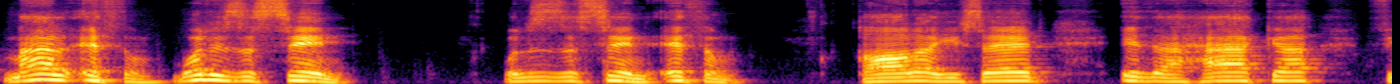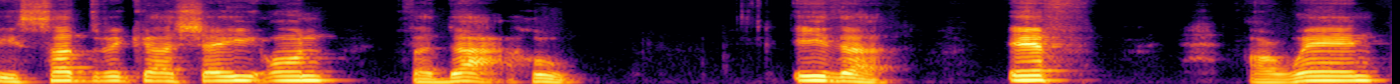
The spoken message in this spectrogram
mal itham. What is a sin? What is a sin? Itham. قال, he said, إِذَا هَاكَ فِي صَدْرِكَ شَيْءٌ فَدَعْهُ Either if are when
